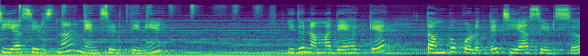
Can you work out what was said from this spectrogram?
ಚಿಯಾ ಸೀಡ್ಸ್ನ ನೆನೆಸಿಡ್ತೀನಿ. ಇದು ನಮ್ಮ ದೇಹಕ್ಕೆ ತಂಪು ಕೊಡುತ್ತೆ ಚಿಯಾ ಸೀಡ್ಸು.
